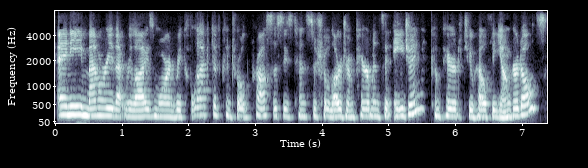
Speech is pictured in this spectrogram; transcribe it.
Any memory that relies more on recollective controlled processes tends to show larger impairments in aging compared to healthy younger adults.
